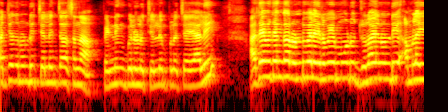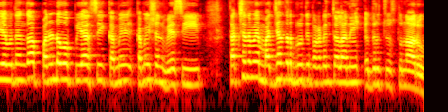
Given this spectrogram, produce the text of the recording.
పద్దెనిమిది నుండి చెల్లించాల్సిన పెండింగ్ బిల్లులు చెల్లింపులు చేయాలి. అదేవిధంగా రెండు వేల ఇరవై మూడు జూలై నుండి అమలయ్యే విధంగా పన్నెండవ పిఆర్సీ కమి కమిషన్ వేసి తక్షణమే మధ్యంతర భృతి ప్రకటించాలని ఎదురు చూస్తున్నారు.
